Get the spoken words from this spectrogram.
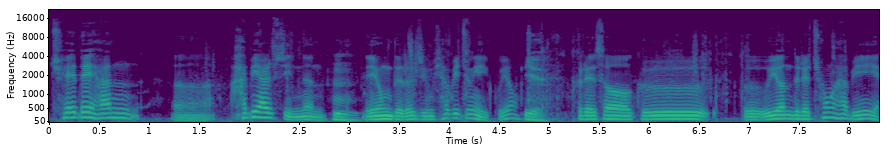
최대한 어, 합의할 수 있는 음. 내용들을 지금 협의 중에 있고요. 예. 그래서 그, 그 의원들의 총합이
